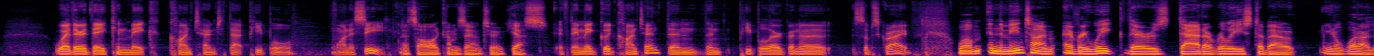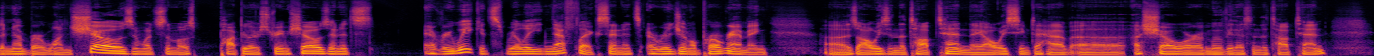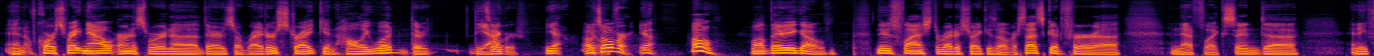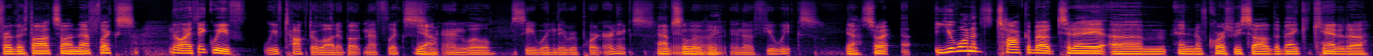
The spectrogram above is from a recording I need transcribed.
whether they can make content that people want to see. That's all it comes down to. Yes. If they make good content, then then people are going to subscribe. Well, in the meantime, every week there's data released about, you know, what are the number one shows and what's the most popular stream shows and it's every week it's really Netflix and its original programming uh, is always in the top 10. They always seem to have a, a, show or a movie that's in the top 10. And of course, right now, Ernest, we're in a, there's a writer's strike in Hollywood. There, the it's over. Yeah. Oh, it's over. Yeah. Oh, well, there you go. Newsflash: the writer strike is over. So that's good for uh, Netflix. And uh, any further thoughts on Netflix? No, I think we've we've talked a lot about Netflix. Yeah, and we'll see when they report earnings. Absolutely, in a, in a few weeks. Yeah. So uh, you wanted to talk about today, um, and of course, we saw the Bank of Canada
